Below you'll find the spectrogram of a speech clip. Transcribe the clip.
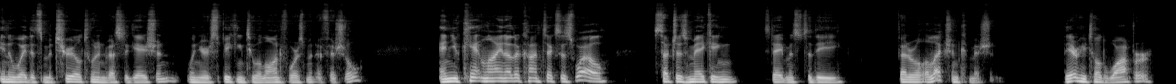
in a way that's material to an investigation when you're speaking to a law enforcement official. And you can't lie in other contexts as well, such as making statements to the Federal Election Commission. There, he told Whopper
